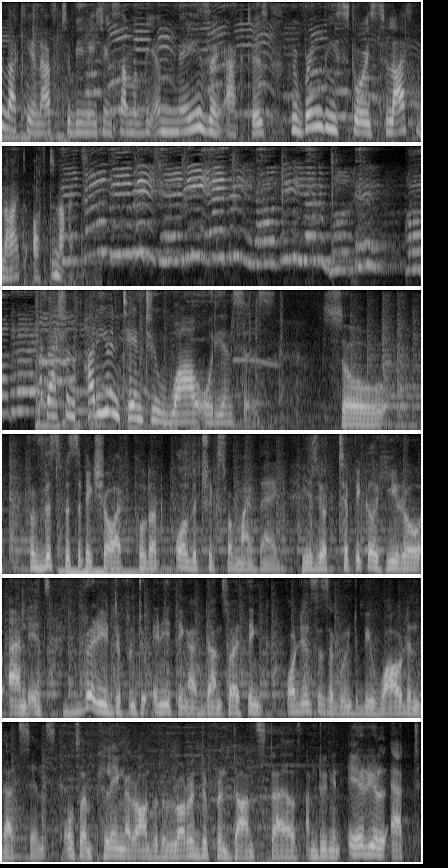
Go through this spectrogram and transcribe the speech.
We are lucky enough to be meeting some of the amazing actors who bring these stories to life night after night. Sashin, how do you intend to wow audiences? So for this specific show, I've pulled out all the tricks from my bag. He's your typical hero, and it's very different to anything I've done. So I think audiences are going to be wowed in that sense. Also, I'm playing around with a lot of different dance styles. I'm doing an aerial act,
